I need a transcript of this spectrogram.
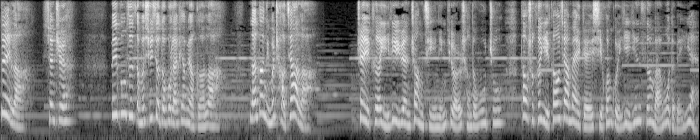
对了，宣之，微公子怎么许久都不来缥缈阁了？难道你们吵架了？这一颗以立院瘴气凝聚而成的乌珠，倒是可以高价卖给喜欢诡异阴森玩物的韦燕。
